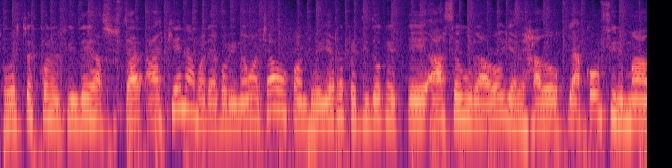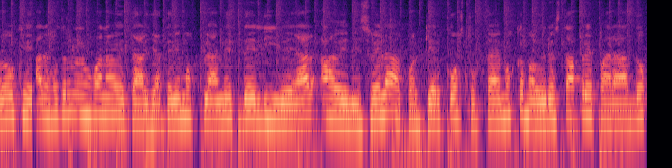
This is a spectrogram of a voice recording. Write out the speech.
todo esto es con el fin de asustar a quien, a María Corina Machado, cuando ella ha repetido que eh, ha asegurado y ha dejado ya confirmado que a nosotros no nos van a vetar, ya tenemos planes de liberar a Venezuela a cualquier costo. Sabemos que Maduro está preparando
